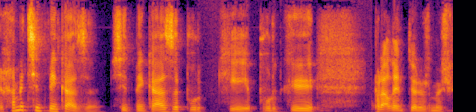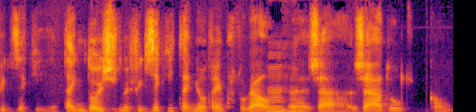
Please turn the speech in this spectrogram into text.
realmente sinto-me em casa. Sinto-me em casa porquê? Porque, para além de ter os meus filhos aqui, tenho dois dos meus filhos aqui, tenho outro em Portugal, uhum. Eh, já, já adulto, com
